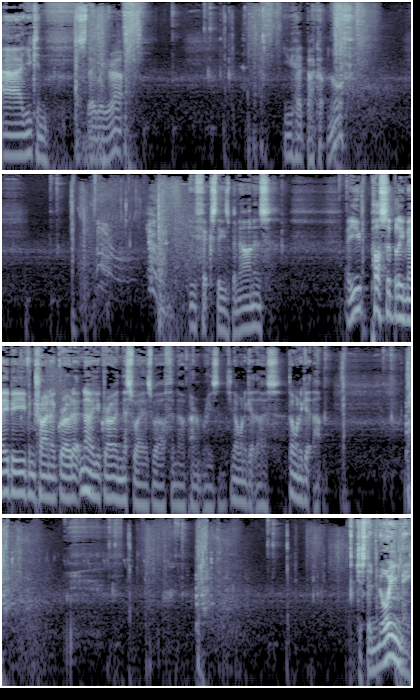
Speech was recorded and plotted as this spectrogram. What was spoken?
Uh, you can stay where you're at. You head back up north. You fix these bananas. Are you possibly maybe even trying to grow that? No, you're growing this way as well for no apparent reason. You don't want to get those. Don't want to get that. Just annoy me.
